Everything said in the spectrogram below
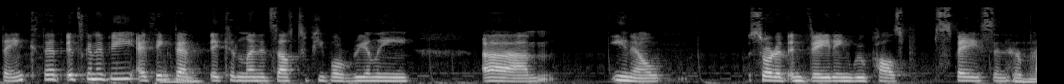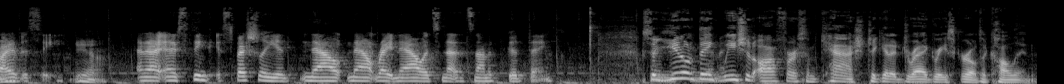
think that it's going to be. I think that it can lend itself to people really, um, you know, sort of invading RuPaul's space and her mm-hmm. privacy. Yeah. And I, I think, especially now, now, right now, it's not it's not a good thing. So mm-hmm. you don't think we should offer some cash to get a drag race girl to call in?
